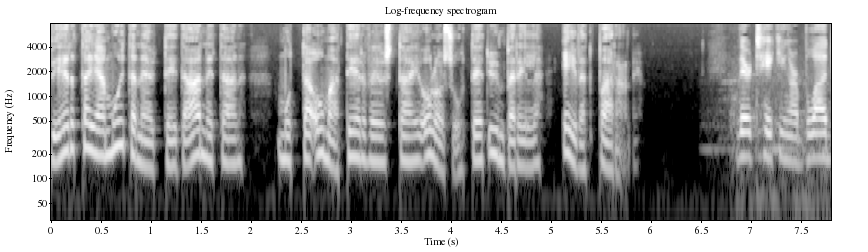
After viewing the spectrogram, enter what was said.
Verta ja muita näytteitä annetaan, mutta oma terveys tai olosuhteet ympärillä eivät parane. They're taking our blood.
